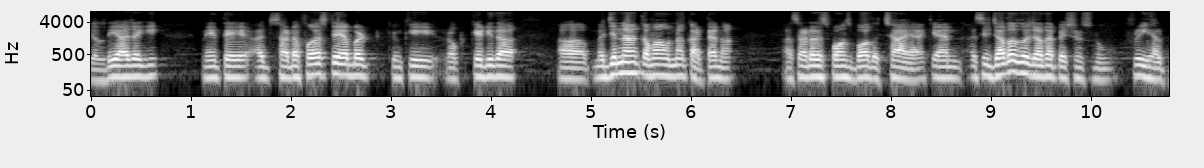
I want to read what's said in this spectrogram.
ਜਲਦੀ ਆ ਜਾਏਗੀ। ਨਹੀਂ ਤੇ ਅੱਜ ਸਾਡਾ ਫਰਸਟ ਡੇ ਹੈ ਬਟ ਕਿਉਂਕਿ ਡਾਕਟਰ ਕੇਡੀ ਦਾ ਮੈਂ ਜਿੰਨਾ ਕਮਾਂ ਉਹਨਾਂ ਘੱਟ ਹੈ ਨਾ। ਸਾਡਾ ਰਿਸਪੌਂਸ ਬਹੁਤ ਅੱਛਾ ਆਇਆ ਕਿ ਅਸੀਂ ਜ਼ਿਆਦਾ ਤੋਂ ਜ਼ਿਆਦਾ ਪੇਸ਼ੈਂਟਸ ਨੂੰ ਫ੍ਰੀ ਹੈਲਪ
